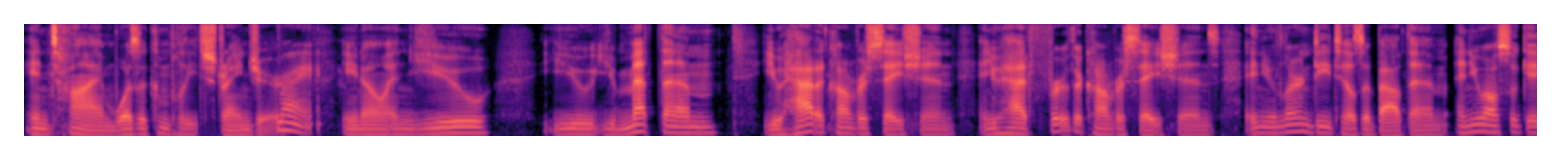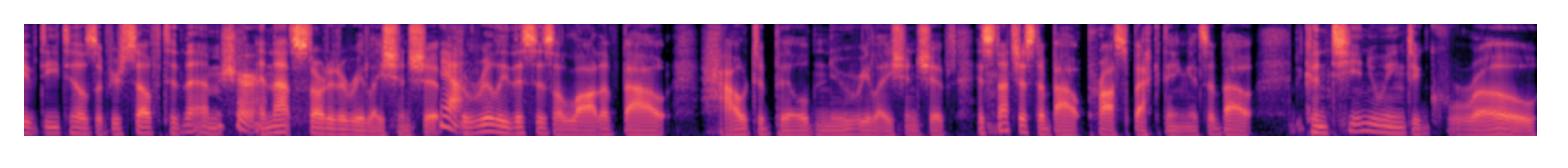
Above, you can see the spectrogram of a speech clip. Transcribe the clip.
in time was a complete stranger. Right. You know, and you you you met them, you had a conversation, and you had further conversations, and you learned details about them, and you also gave details of yourself to them, sure. and that started a relationship. Yeah. But really, this is a lot about how to build new relationships. It's not just about prospecting; it's about continuing to grow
